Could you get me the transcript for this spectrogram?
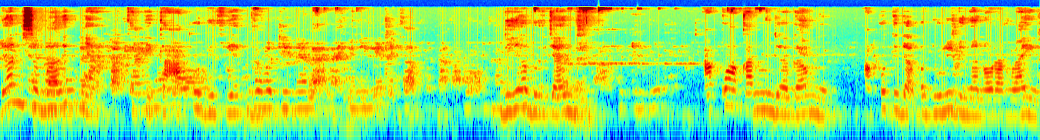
Dan sebaliknya ketika aku di Vietnam dia berjanji aku akan menjagamu. Aku tidak peduli dengan orang lain.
